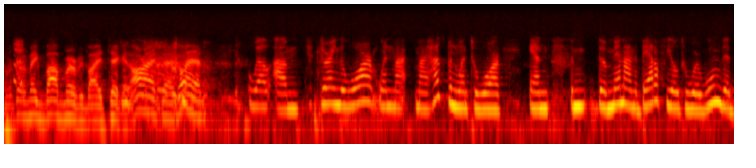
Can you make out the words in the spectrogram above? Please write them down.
We're going to make Bob Murphy buy a ticket. All right, uh, go ahead. Well, um, during the war, when my, my husband went to war, and the the men on the battlefield who were wounded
